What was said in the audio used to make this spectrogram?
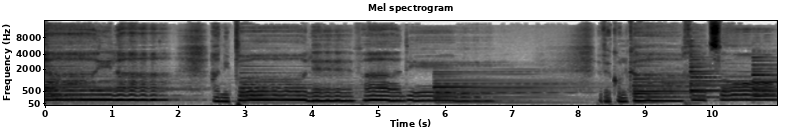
הלילה אני פה לבדי, וכל כך עצוב.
